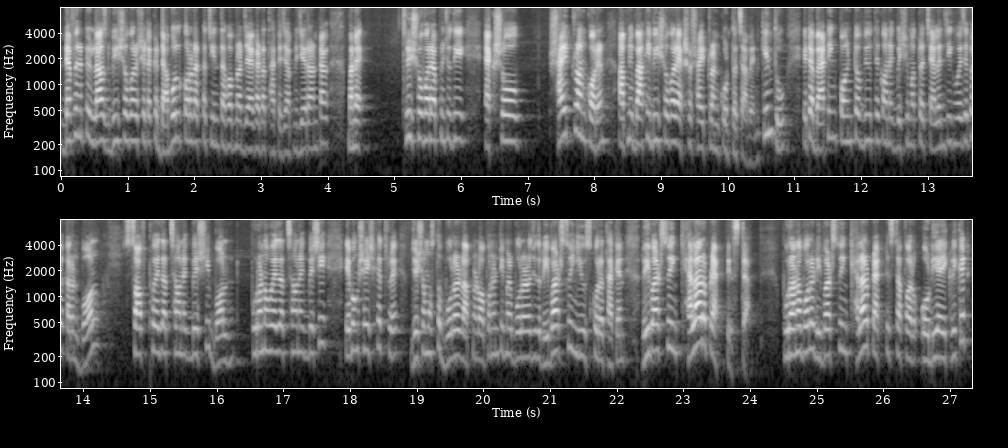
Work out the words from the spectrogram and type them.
ডেফিনেটলি লাস্ট বিশ ওভারে সেটাকে ডাবল করার একটা চিন্তাভাবনার জায়গাটা থাকে যে আপনি যে রানটা মানে ত্রিশ ওভারে আপনি যদি একশো ষাট রান করেন, আপনি বাকি বিশ ওভার একশো ষাট রান করতে চাবেন। কিন্তু এটা ব্যাটিং পয়েন্ট অফ ভিউ থেকে অনেক বেশি মাত্রায় চ্যালেঞ্জিং হয়ে যাবে, কারণ বল সফট হয়ে যাচ্ছে অনেক বেশি বল পুরানো হয়ে যাচ্ছে অনেক বেশি, এবং সেই ক্ষেত্রে যে সমস্ত বোলার আপনার অপোনেন্ট টিমের বোলাররা যদি রিভার্স সুইং ইউজ করে থাকেন রিভার্স সুইং খেলার প্র্যাকটিসটা পুরানো বলে রিভার্স সুইং খেলার প্র্যাকটিসটা ফর ওডিআই ক্রিকেট,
